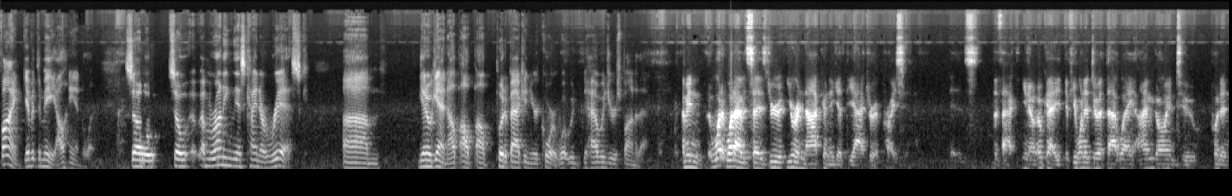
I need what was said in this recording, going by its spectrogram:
fine, give it to me, I'll handle it. So so I'm running this kind of risk. Um, you know, again, I'll, I'll I'll put it back in your court. What would how would you respond to that? I mean, what what I would say is you're you are not going to get the accurate pricing. Is the fact you know? Okay, if you want to do it that way, I'm going to put in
